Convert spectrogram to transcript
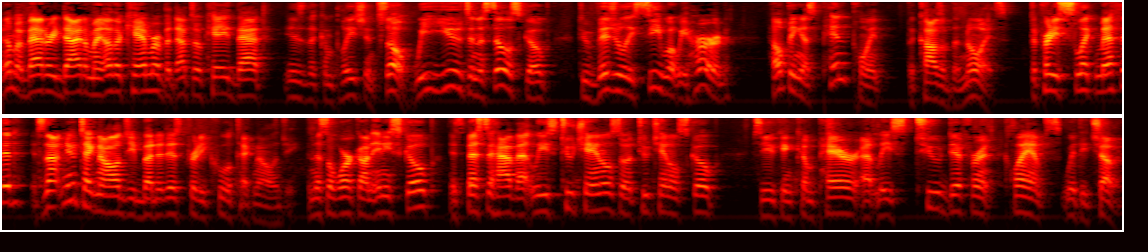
Now my battery died on my other camera, but that's okay, that is the completion. So we used an oscilloscope to visually see what we heard, helping us pinpoint the cause of the noise. It's a pretty slick method. It's not new technology, but it is pretty cool technology. And this will work on any scope. It's best to have at least two channels, so a two channel scope, so you can compare at least two different clamps with each other.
